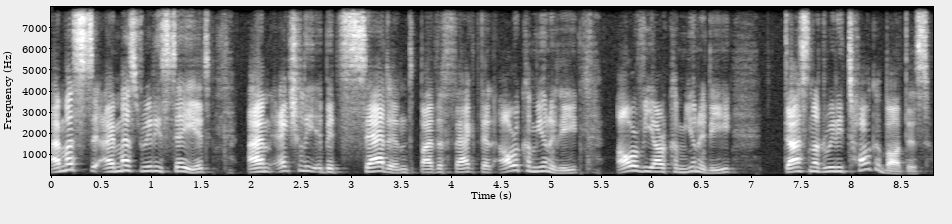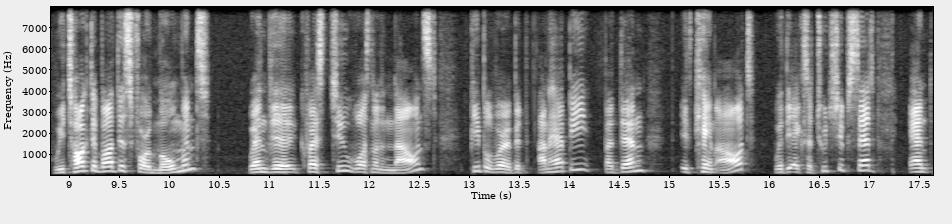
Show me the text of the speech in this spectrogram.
I must I must really say it. I'm actually a bit saddened by the fact that our community, our VR community, does not really talk about this. We talked about this for a moment when the Quest 2 was not announced. People were a bit unhappy, but then it came out with the XR2 chipset and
